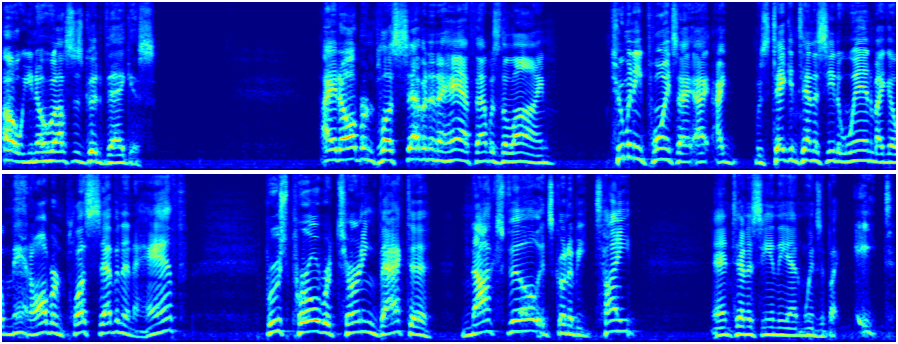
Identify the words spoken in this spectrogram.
Oh, you know who else is good? Vegas. I had Auburn plus seven and a half. That was the line. Too many points. I, I, I was taking Tennessee to win. But I go, man, Auburn plus seven and a half. Bruce Pearl returning back to Knoxville. It's going to be tight. And Tennessee in the end wins it by eight.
